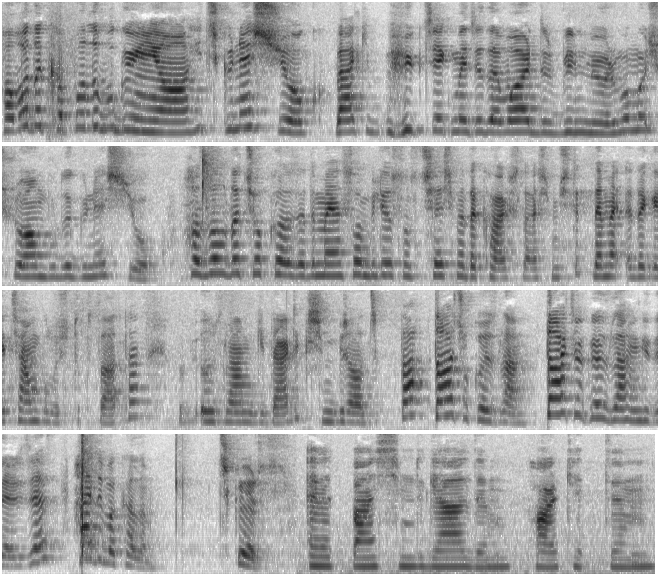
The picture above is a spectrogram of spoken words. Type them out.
Hava da kapalı bugün ya. Hiç güneş yok. Belki büyük çekmecede vardır bilmiyorum ama şu an burada güneş yok. Hazal'ı da çok özledim. En son biliyorsunuz Çeşme'de karşılaşmıştık. Demet'le de geçen buluştuk zaten. Böyle bir özlem giderdik. Şimdi birazcık da daha çok özlem. Daha çok özlem gidereceğiz. Hadi bakalım. Çıkıyoruz. Evet ben şimdi geldim. Park ettim.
